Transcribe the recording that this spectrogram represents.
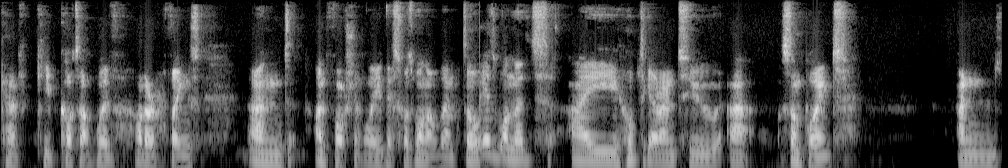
kind of keep caught up with other things. And unfortunately, this was one of them. So it is one that I hope to get around to at some point, and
